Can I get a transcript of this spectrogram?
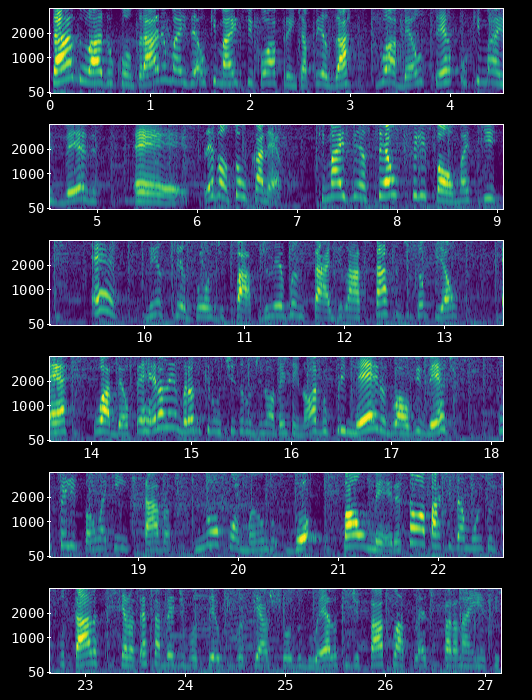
tá do lado contrário, mas é o que mais ficou à frente, apesar do Abel ser o que mais vezes é, levantou o caneco, que mais venceu o Filipão, mas que é vencedor de fato, de levantar, de lá a taça de campeão, é o Abel Ferreira. Lembrando que no título de 99, o primeiro do Alviverde, o Felipão é quem estava no comando do Palmeiras. Então, uma partida muito disputada. Quero até saber de você o que você achou do duelo, se de fato o Atlético Paranaense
